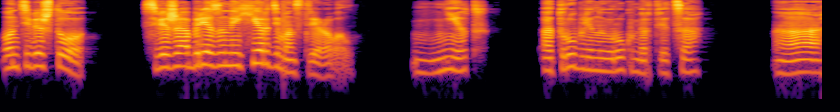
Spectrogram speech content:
Он тебе что, свежеобрезанный хер демонстрировал? Нет, отрубленную руку мертвеца. А,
